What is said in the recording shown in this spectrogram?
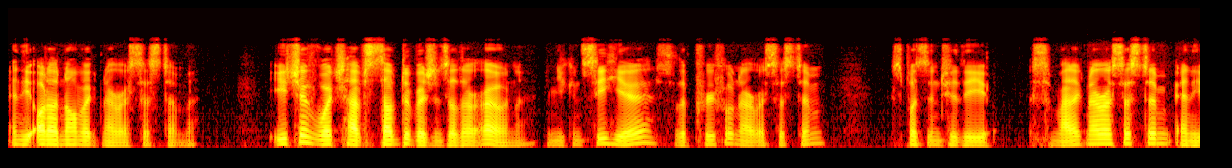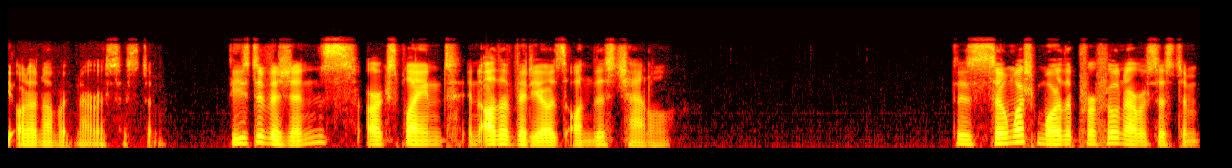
and the autonomic nervous system, each of which have subdivisions of their own. And you can see here, so the peripheral nervous system splits into the somatic nervous system and the autonomic nervous system. These divisions are explained in other videos on this channel. There's so much more to the peripheral nervous system,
